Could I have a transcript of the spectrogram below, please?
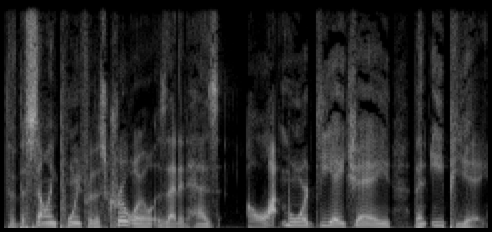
The, the selling point for this krill oil is that it has a lot more DHA than EPA.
